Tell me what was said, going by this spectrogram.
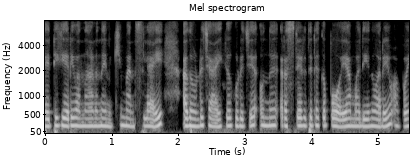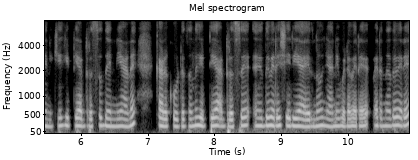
തെറ്റി കയറി വന്നതാണെന്ന് എനിക്ക് മനസ്സിലായി. അതുകൊണ്ട് ചായക്ക് കുടിച്ച് ഒന്ന് റെസ്റ്റ് എടുത്തിട്ടൊക്കെ പോയാൽ മതി എന്ന് പറയും. അപ്പോൾ എനിക്ക് കിട്ടിയ അഡ്രസ്സ് തന്നെയാണ്. കഴക്കൂട്ടത്തു നിന്ന് കിട്ടിയ അഡ്രസ്സ് ഇതുവരെ ശരിയായിരുന്നു. ഞാൻ ഇവിടെ വരെ വരുന്നത് വരെ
